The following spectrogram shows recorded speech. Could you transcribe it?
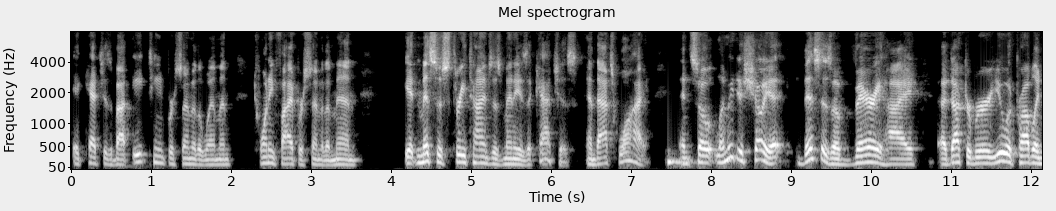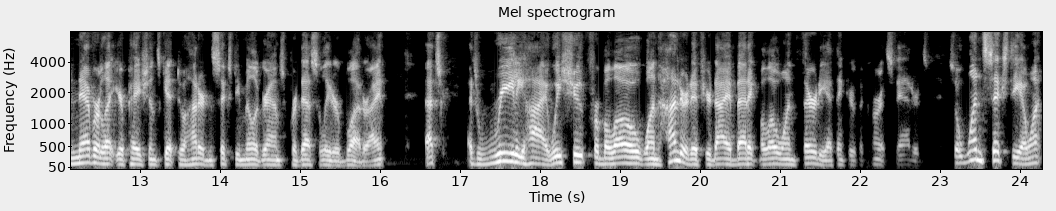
it catches about 18% of the women 25% of the men. It misses three times as many as it catches and that's why. And so let me just show you this is a very high uh, dr brewer you would probably never let your patients get to 160 milligrams per deciliter blood right? That's that's really high. We shoot for below 100 if you're diabetic below 130 i think are the current standards. So 160 i want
